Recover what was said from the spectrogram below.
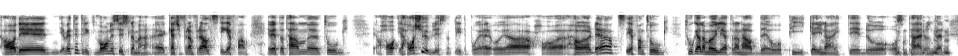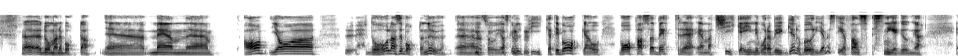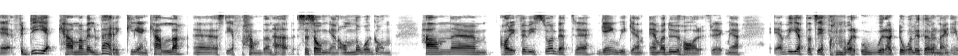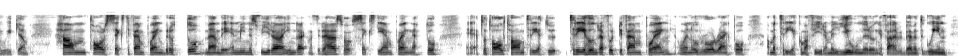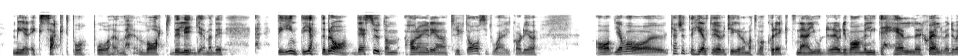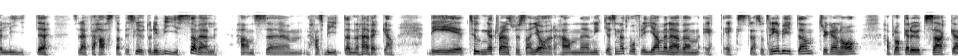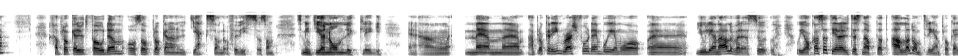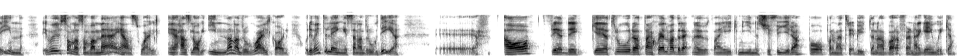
Ja, det, jag vet inte riktigt vad ni sysslar med. Eh, kanske framförallt Stefan. Jag vet att han eh, tog, jag har, jag har tjuvlyssnat lite på er och jag har, hörde att Stefan tog, tog alla möjligheter han hade och pika United och, och sånt här under eh, då man är borta. Eh, men eh, ja, jag då håller han sig borta nu. Eh, så jag ska väl pika tillbaka och vad passar bättre än att kika in i våra byggen och börja med Stefans snegunga. Eh, för det kan man väl verkligen kalla eh, Stefan den här säsongen om någon. Han eh, har förvisso en bättre gameweek än, än vad du har Fredrik, men jag, jag vet att Stefan mår oerhört dåligt över den här gameweeken. Han tar 65 poäng brutto men det är en minus 4 inräknat i det här så 61 poäng netto. Eh, totalt har han 345 poäng och en overall rank på ja, 3,4 miljoner ungefär. Vi behöver inte gå in mer exakt på, på vart det ligger men det, det är inte jättebra. Dessutom har han ju redan tryckt av sitt wildcard. Jag, ja, jag var kanske inte helt övertygad om att det var korrekt när han gjorde det och det var han väl inte heller själv. Det var lite sådär förhastat beslut och det visar väl hans, eh, hans byten den här veckan. Det är tunga transfers han gör. Han eh, nyttjar sina två fria men även ett extra. Så tre byten trycker han av. Han plockar ut Saka. Han plockar ut Foden och så plockar han ut Jackson då förvisso som, som inte gör någon lycklig. Ehm, men eh, han plockade in Rashford, Mbuemo och Julian Alvarez och jag konstaterar lite snabbt att alla de tre han plockar in det var ju sådana som var med i hans, wild, eh, hans lag innan han drog wildcard och det var inte länge sedan han drog det. Ja, Fredrik, jag tror att han själv hade räknat ut att han gick minus 24 på, på de här tre bytena bara för den här gameweeken.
